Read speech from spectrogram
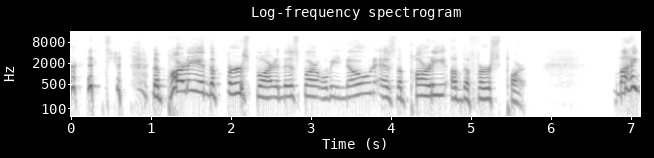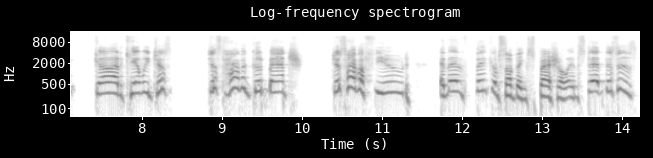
the party in the first part and this part will be known as the party of the first part. My God, can't we just just have a good match? Just have a feud and then think of something special. Instead, this is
